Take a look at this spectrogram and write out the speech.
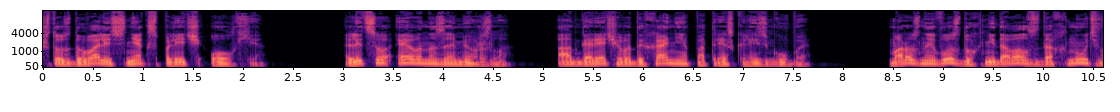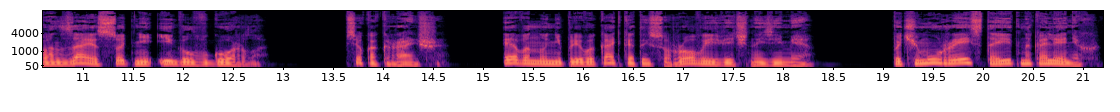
что сдували снег с плеч Олхи. Лицо Эвана замерзло а от горячего дыхания потрескались губы. Морозный воздух не давал вздохнуть, вонзая сотни игл в горло. Все как раньше. Эвану не привыкать к этой суровой вечной зиме. «Почему Рэй стоит на коленях?»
